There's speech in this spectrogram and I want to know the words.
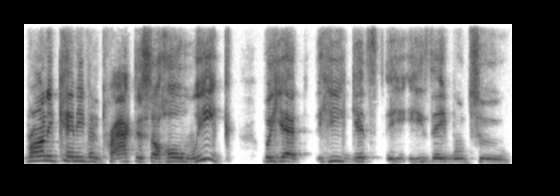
Ronnie can't even practice a whole week, but yet he gets he, he's able to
